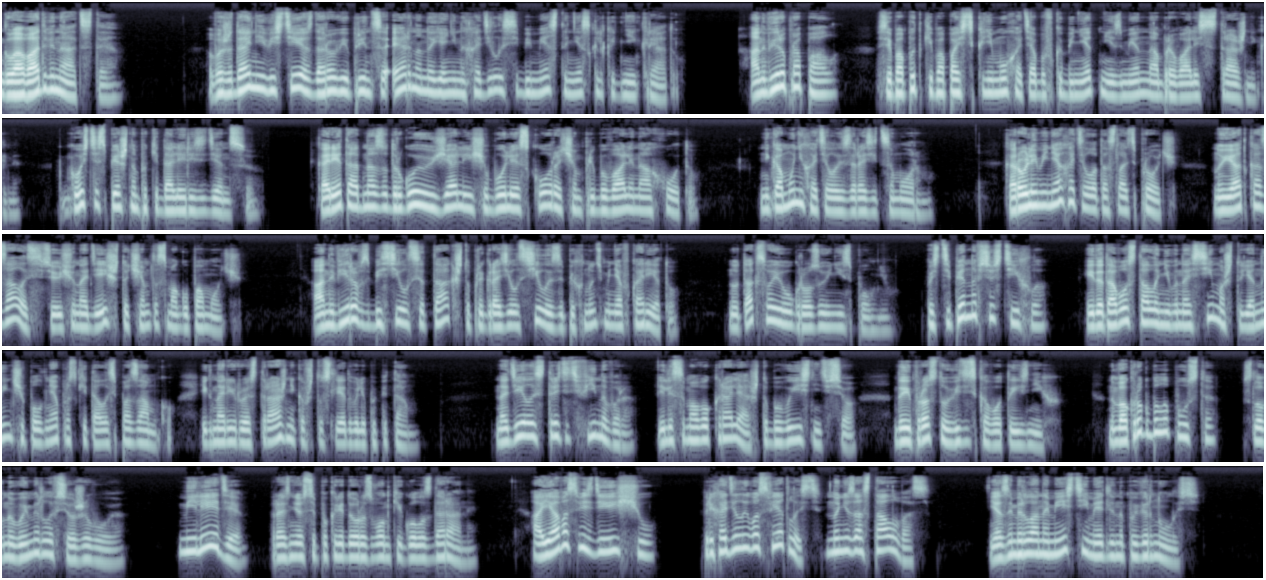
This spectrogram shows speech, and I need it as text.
Глава 12. В ожидании вестей о здоровье принца Эрнана я не находила себе места несколько дней кряду. Анвира пропал. Все попытки попасть к нему хотя бы в кабинет неизменно обрывались стражниками. Гости спешно покидали резиденцию. Кареты одна за другой уезжали еще более скоро, чем прибывали на охоту. Никому не хотелось заразиться мором. Король и меня хотел отослать прочь, но я отказалась, все еще надеясь, что чем-то смогу помочь. Анвира взбесился так, что пригрозил силой запихнуть меня в карету, но так свою угрозу и не исполнил. Постепенно все стихло, и до того стало невыносимо, что я нынче полдня проскиталась по замку, игнорируя стражников, что следовали по пятам. Надеялась встретить Финовара или самого короля, чтобы выяснить все, да и просто увидеть кого-то из них. Но вокруг было пусто, словно вымерло все живое. «Миледи!» — разнесся по коридору звонкий голос Дараны. «А я вас везде ищу. Приходила его светлость, но не застал вас. Я замерла на месте и медленно повернулась.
